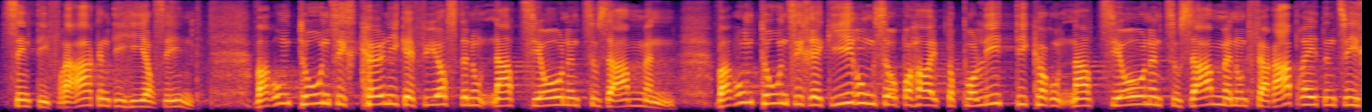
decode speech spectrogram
Sind die Fragen, die hier sind. Warum tun sich Könige, Fürsten und Nationen zusammen? Warum tun sich Regierungsoberhäupter, Politiker und Nationen zusammen und verabreden sich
